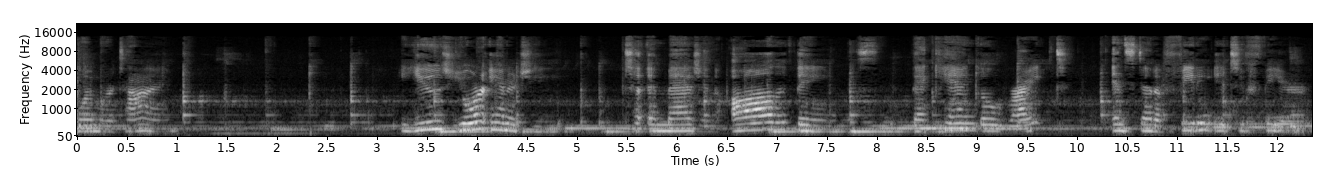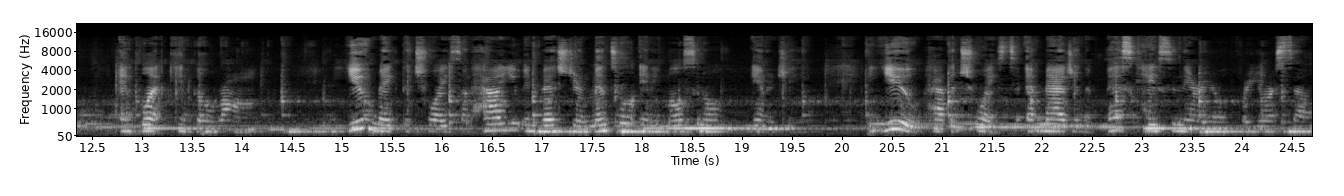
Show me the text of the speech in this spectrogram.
One more time. Use your energy to imagine all the things that can go right instead of feeding it to fear and what can go wrong. You make the choice on how you invest your mental and emotional energy. You have the choice to imagine the best case scenario for yourself.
